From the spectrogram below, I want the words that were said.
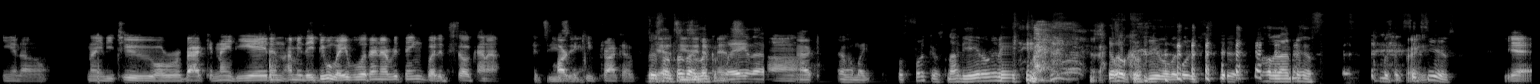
you know, 92 or we're back in 98 and I mean they do label it and everything, but it's still kind of It's hard to keep track of. There's Yeah, sometimes I look miss. away that Uh, and I'm like, the fuck is 98 already? Get a little confused. I'm like, holy shit, how did I miss? I like six Right. years. yeah.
